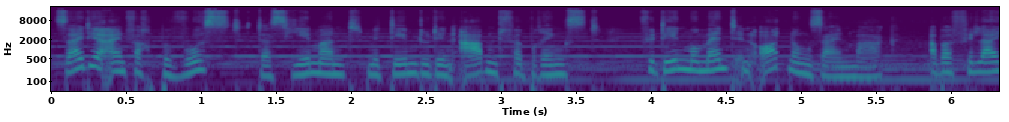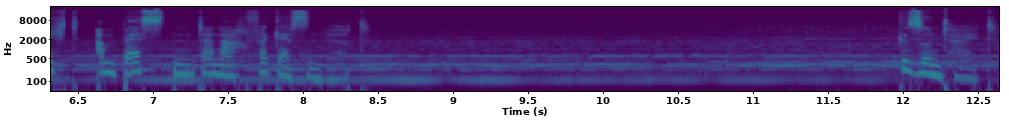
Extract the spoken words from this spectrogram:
Sei dir einfach bewusst, dass jemand, mit dem du den Abend verbringst, für den Moment in Ordnung sein mag, aber vielleicht am besten danach vergessen wird. Gesundheit.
